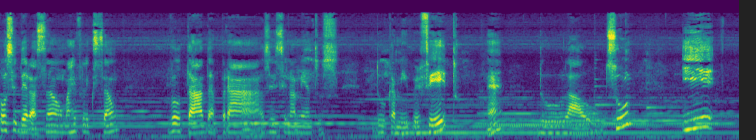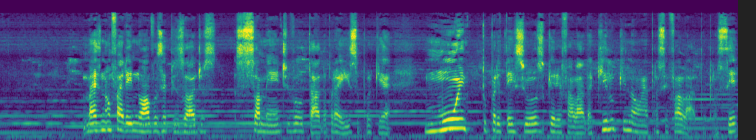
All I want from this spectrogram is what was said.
consideração, uma reflexão voltada para os ensinamentos do caminho perfeito, né? Do Lao Tzu e mas não farei novos episódios somente voltada para isso, porque muito pretensioso querer falar daquilo que não é para ser falado, é para ser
